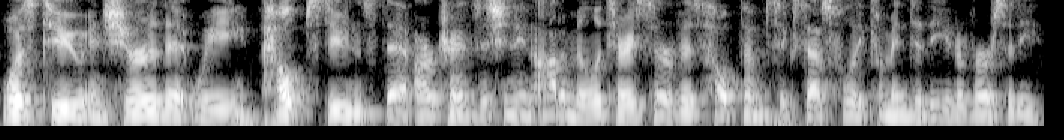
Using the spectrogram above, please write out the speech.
was to ensure that we help students that are transitioning out of military service, help them successfully come into the university.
